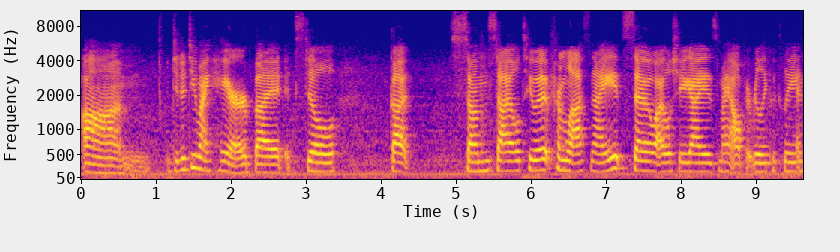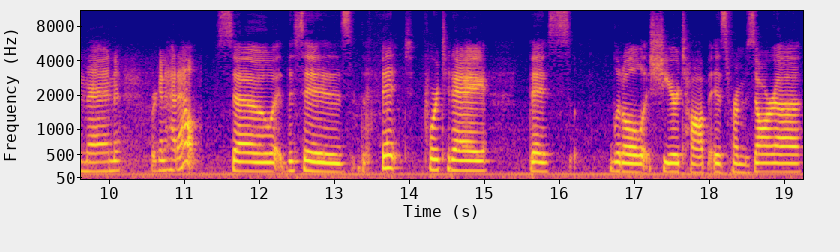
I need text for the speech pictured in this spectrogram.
Um, didn't do my hair, but it's still got some style to it from last night. So I will show you guys my outfit really quickly and then we're gonna head out. So this is the fit for today. This little sheer top is from Zara.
